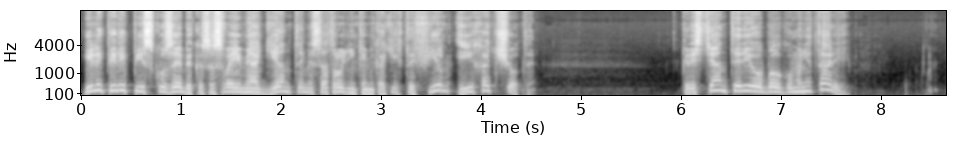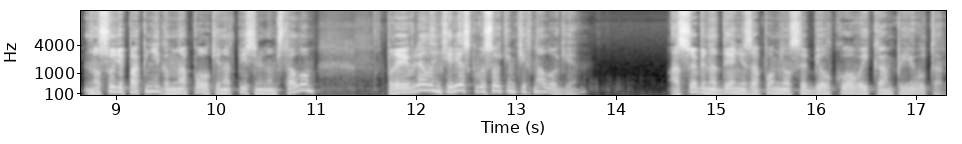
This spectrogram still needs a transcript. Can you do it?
или переписку Зебека со своими агентами, сотрудниками каких-то фирм и их отчеты. Кристиан Террио был гуманитарий, но, судя по книгам на полке над письменным столом, проявлял интерес к высоким технологиям. Особенно Дэнни запомнился «белковый компьютер».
